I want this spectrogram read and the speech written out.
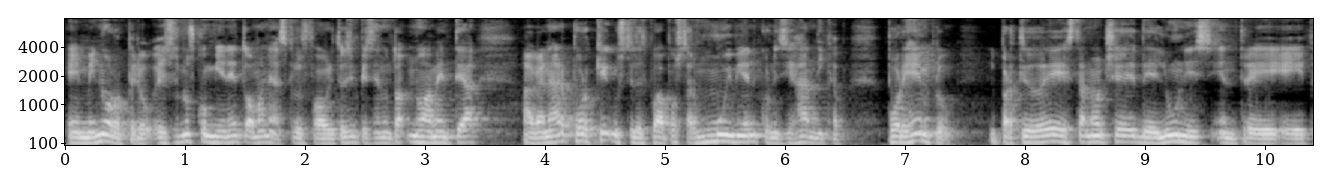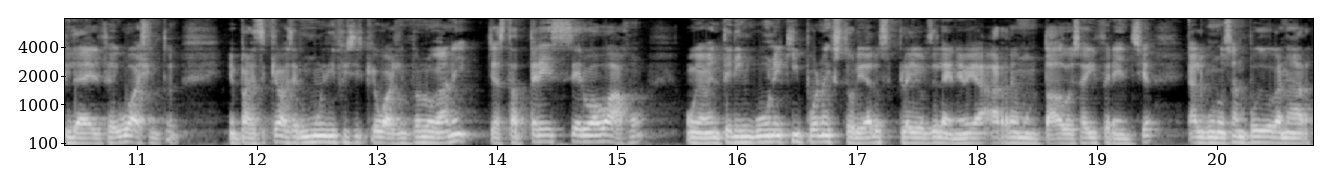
eh, menor, pero eso nos conviene de todas maneras que los favoritos empiecen nuevamente a, a ganar porque usted les puede apostar muy bien con ese handicap. Por ejemplo, el partido de esta noche de lunes entre eh, Filadelfia y Washington, me parece que va a ser muy difícil que Washington lo gane, ya está 3-0 abajo, Obviamente ningún equipo en la historia de los playoffs de la NBA ha remontado esa diferencia. Algunos han podido ganar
